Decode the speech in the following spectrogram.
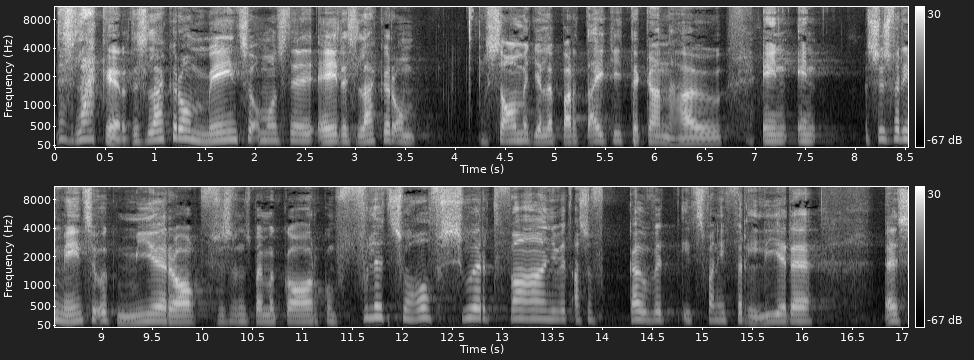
dis lekker. Dis lekker om mense om ons te hê. Dis lekker om saam met julle partytjie te kan hou en en soos wat die mense ook meer raak, soos wat ons bymekaar kom, voel dit so half soort van, jy weet, asof COVID iets van die verlede is.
